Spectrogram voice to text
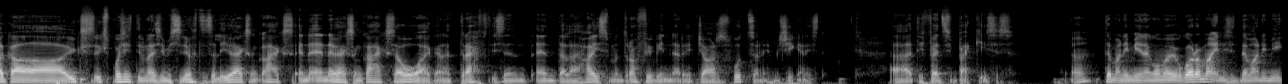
aga üks, üks positiivne asi, mis siin juhtus, oli üheksakümmend kaheksa, enne, enne üheksakümne kaheksa hooaega nad draft'isid endale Heisman Trophy winneri Charles Woodsoni Michiganist uh,. Defensive back'i siis jah, tema nimi, nagu ma juba korra mainisin, tema nimi,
